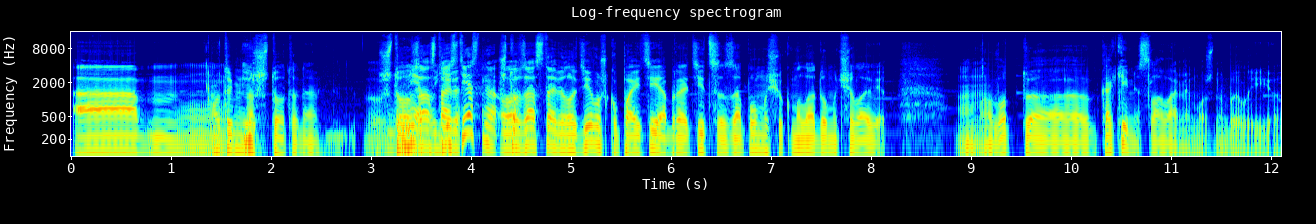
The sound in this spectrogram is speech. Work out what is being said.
А, вот именно и... что-то, да. Что, Нет, застави... естественно... что заставило девушку пойти обратиться за помощью к молодому человеку. Вот а, какими словами можно было ее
